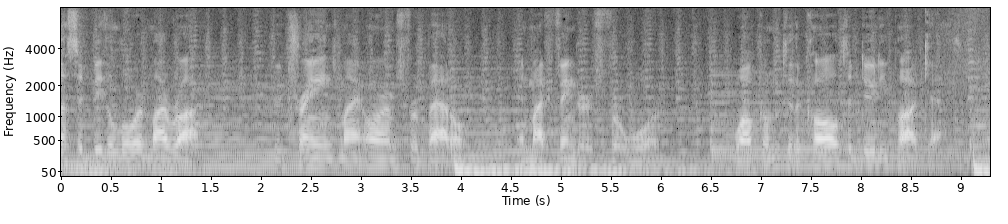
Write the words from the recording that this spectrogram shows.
Blessed be the Lord my rock, who trains my arms for battle and my fingers for war. Welcome to the Call to Duty podcast.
